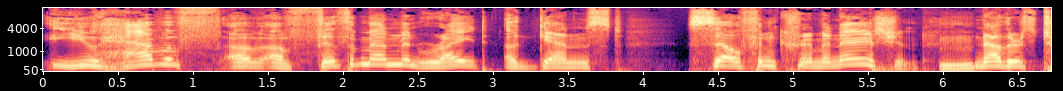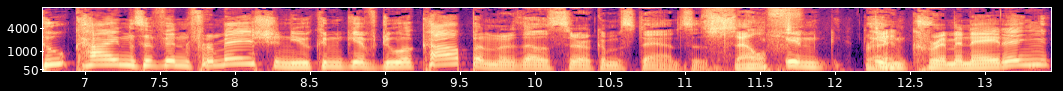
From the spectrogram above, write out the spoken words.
you have a, f- a, a Fifth Amendment right against self-incrimination. Now, there's two kinds of information you can give to a cop under those circumstances: Self, in, right. incriminating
